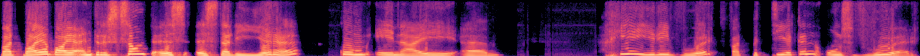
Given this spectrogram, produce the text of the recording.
Wat baie baie interessant is is dat die Here kom en hy ehm uh, gee hierdie woord wat beteken ons woord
